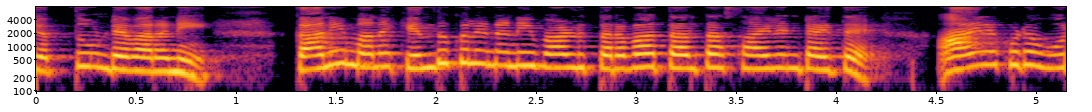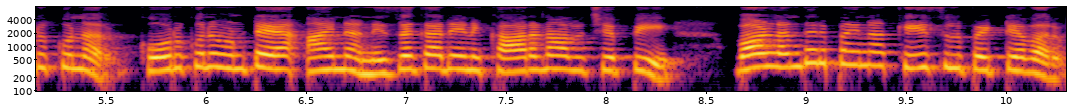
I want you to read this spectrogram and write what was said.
చెప్తూ ఉండేవారని. కానీ మనకెందుకు లేనని వాళ్ళు తర్వాత అంతా సైలెంట్ అయితే ఆయన కూడా ఊరుకున్నారు. కోరుకుని ఉంటే ఆయన నిజంగా నేను కారణాలు చెప్పి వాళ్ళందరిపైన కేసులు పెట్టేవారు.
